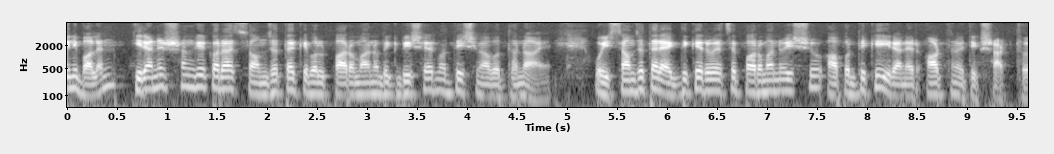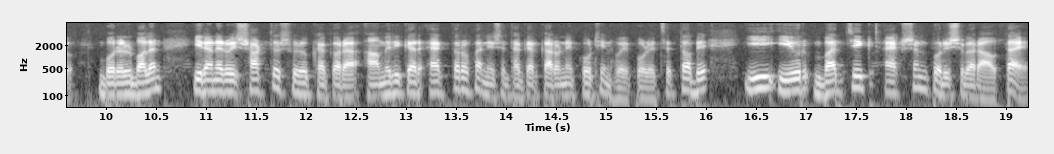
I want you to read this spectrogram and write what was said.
তিনি বলেন, ইরানের সঙ্গে করা সমঝোতা কেবল পারমাণবিক বিষয়ের মধ্যেই সীমাবদ্ধ নয়। ওই সমঝোতার একদিকে রয়েছে পরমাণু ইস্যু, অপরদিকে ইরানের অর্থনৈতিক স্বার্থ। বোরেল বলেন, ইরানের ওই স্বার্থ সুরক্ষা করা আমেরিকার একতরফা নিষেধাজ্ঞার কারণে কঠিন হয়ে পড়েছে। তবে ইইউর বাহ্যিক অ্যাকশন পরিষেবার আওতায়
